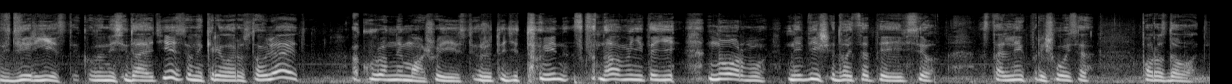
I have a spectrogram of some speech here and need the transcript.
в двір їсти. Коли вони сідають їсти, вони крила розставляють, а курам нема що їсти. Вже тоді то він сказав мені тоді норму, не більше 20 і все. Остальних прийшлося пороздавати.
